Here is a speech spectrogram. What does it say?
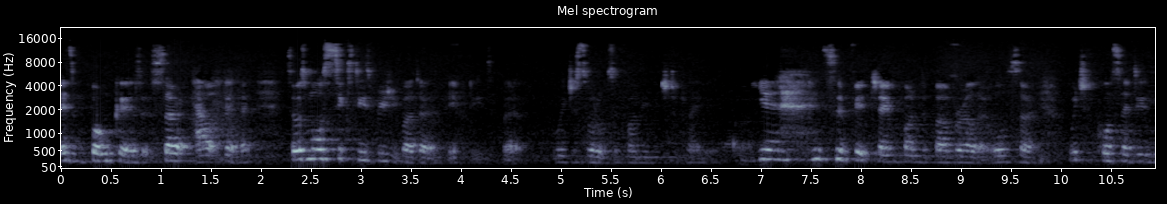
it's bonkers. It's so out there. So it's more 60s Brigitte Bardot than 50s, but we just thought it was a fun image to play with. Yeah, it's a bit Jane Fonda Barbarella also, which of course I did,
